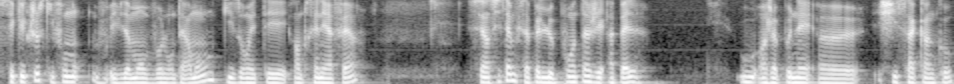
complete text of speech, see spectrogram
c'est quelque chose qu'ils font évidemment volontairement, qu'ils ont été entraînés à faire. C'est un système qui s'appelle le pointage et appel, ou en japonais euh, shisakanko.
